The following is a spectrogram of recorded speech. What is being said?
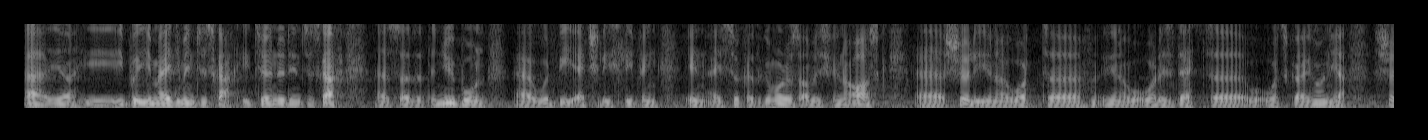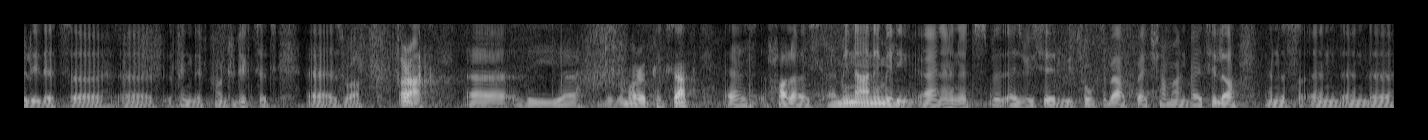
uh, yeah, he, he, put, he, made him into skach. He turned it into skach uh, so that the newborn uh, would be actually sleeping in a sukkah. The Gemara is obviously going to ask, uh, surely, you know, what, uh, you know, what is that, uh, what's going on here? Surely that's a thing that contradicts it as well. All right. Uh, the, uh, the Gemara picks up as follows: uh, Mina Emili, and it's as we said, we talked about Beit Shammai and Beit Hillel and this, and and uh,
